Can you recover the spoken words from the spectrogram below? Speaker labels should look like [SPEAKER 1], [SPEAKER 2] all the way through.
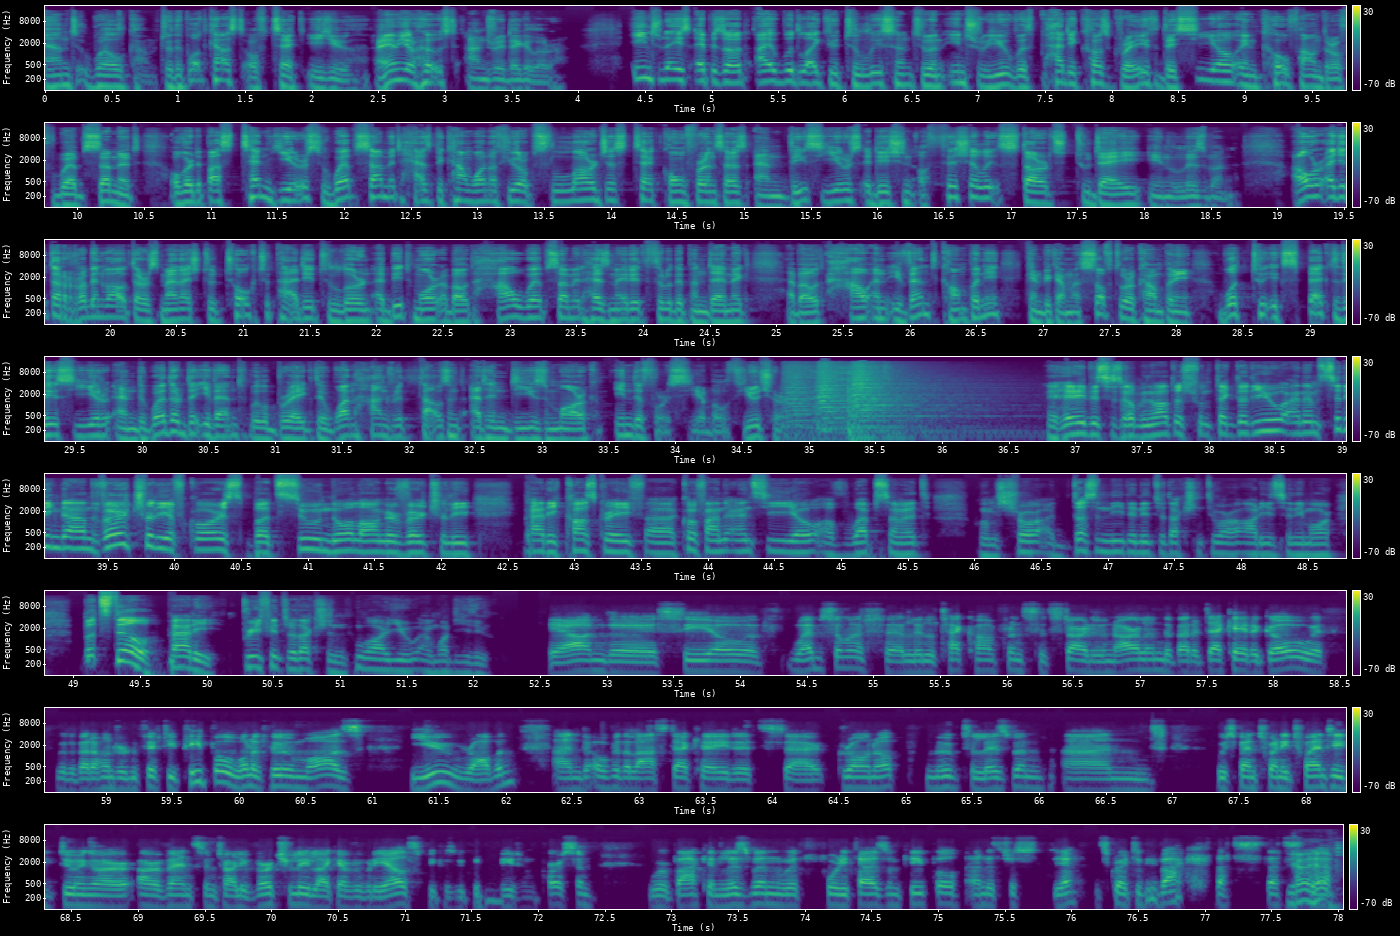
[SPEAKER 1] and welcome to the podcast of Tech EU. I am your host, Andrew Degeler. In today's episode, I would like you to listen to an interview with Paddy Cosgrave, the CEO and co founder of Web Summit. Over the past 10 years, Web Summit has become one of Europe's largest tech conferences, and this year's edition officially starts today in Lisbon. Our editor Robin Wouters managed to talk to Paddy to learn a bit more about how Web Summit has made it through the pandemic, about how an event company can become a software company, what to expect this year, and whether the event will break the 100,000 attendees mark in the foreseeable future.
[SPEAKER 2] Hey, hey, this is Robin Wouters from Tech.eu, and I'm sitting down virtually, of course, but soon no longer virtually. Paddy Cosgrave, uh, co founder and CEO of Web Summit, who I'm sure doesn't need an introduction to our audience anymore. But still, Paddy, brief introduction. Who are you and what do you do?
[SPEAKER 3] Yeah, I'm the CEO of Web Summit, a little tech conference that started in Ireland about a decade ago with, with about 150 people, one of whom was you, Robin. And over the last decade, it's uh, grown up, moved to Lisbon, and we spent 2020 doing our, our events entirely virtually, like everybody else, because we couldn't meet in person. We're back in Lisbon with 40,000 people, and it's just, yeah, it's great to be back. That's that's yeah, the, yeah.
